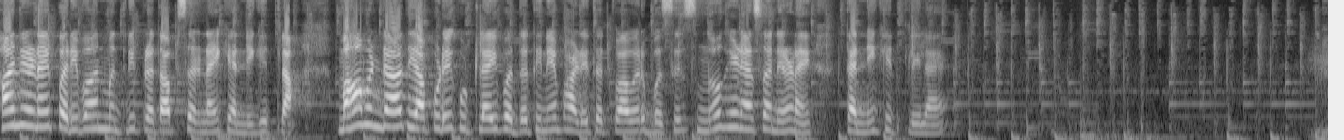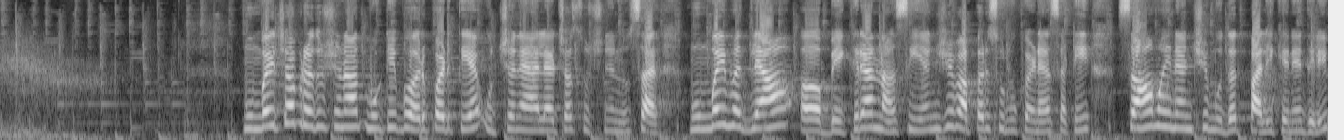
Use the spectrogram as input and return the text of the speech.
हा निर्णय परिवहन मंत्री प्रताप सरनाईक यांनी घेतला. महामंडळात यापुढे कुठल्याही पद्धतीने भाडेतत्वावर बसेस न घेण्याचा निर्णय त्यांनी घेतलेला आहे. मुंबईच्या प्रदूषणात मोठी भर पडतीये उच्च न्यायालयाच्या सूचनेनुसार. मुंबईमधल्या बेकऱ्यांना सीएनजी वापर सुरू करण्यासाठी सहा महिन्यांची मुदत पालिकेने दिली.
